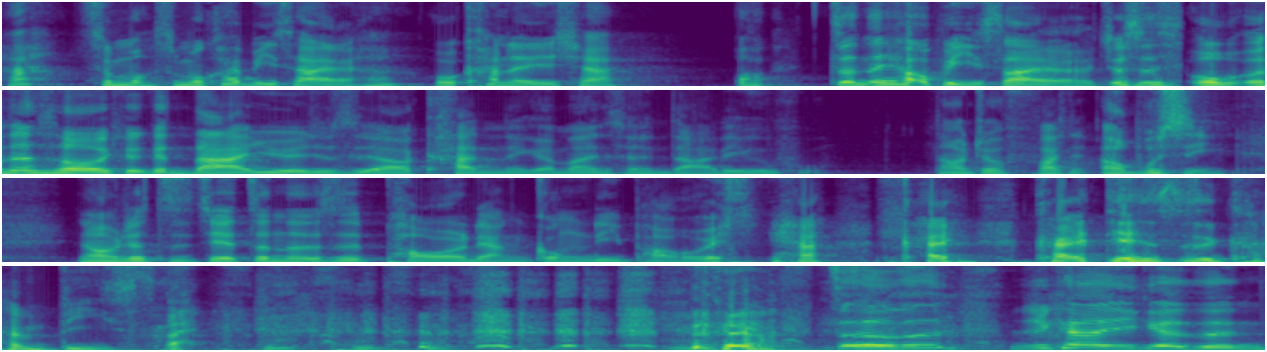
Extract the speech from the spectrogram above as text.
啊，什么什么快比赛啊？我看了一下。哦，真的要比赛了！就是我，我那时候就跟大家约，就是要看那个曼城打利物浦，然后就发现哦不行，然后我就直接真的是跑了两公里跑回家，开开电视看比赛。对，真的是你就看到一个人，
